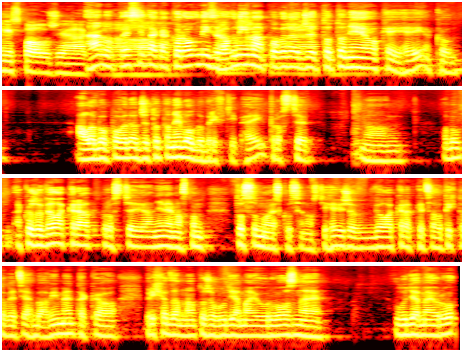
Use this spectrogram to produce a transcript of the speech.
iný spolužiak. Áno, presne tak, ako rovný s rovným a povedať, že toto nie je OK, hej, ako... Alebo povedať, že toto nebol dobrý vtip, hej, proste... Um, lebo akože veľakrát proste, ja neviem, aspoň to sú moje skúsenosti, hej, že veľakrát, keď sa o týchto veciach bavíme, tak uh, prichádzam na to, že ľudia majú rôzne ľudia majú e,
